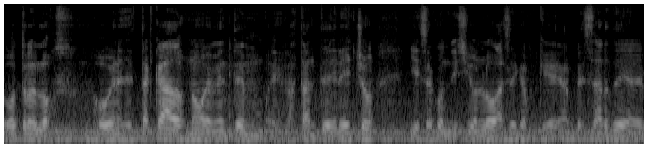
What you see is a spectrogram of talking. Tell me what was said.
otro de los jóvenes destacados, ¿no? Obviamente es bastante derecho y esa condición lo hace que, a pesar de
